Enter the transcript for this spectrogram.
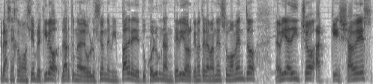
Gracias, como siempre. Quiero darte una devolución de mi padre de tu columna anterior, que no te la mandé en su momento. Me había dicho aquella vez,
